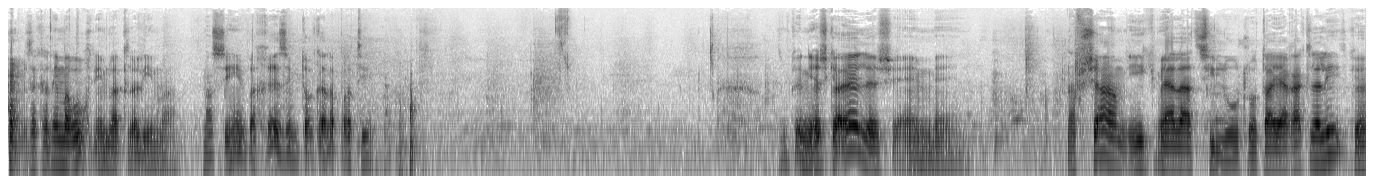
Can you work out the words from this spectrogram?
הכללים הרוחניים לכללים המעשיים, ואחרי זה מתוך כאן הפרטים. אז אם כן, יש כאלה שהם, אה, נפשם היא מעל האצילות, לאותה הערה כללית, כן?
